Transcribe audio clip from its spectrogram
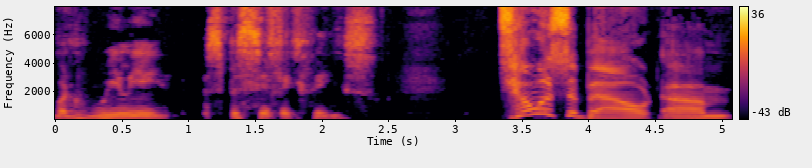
but really specific things. Tell us about um,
